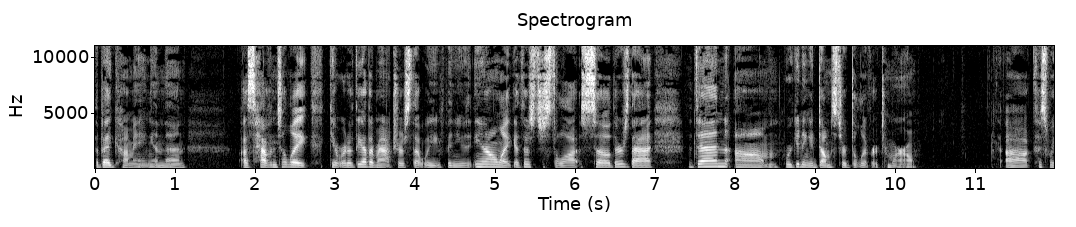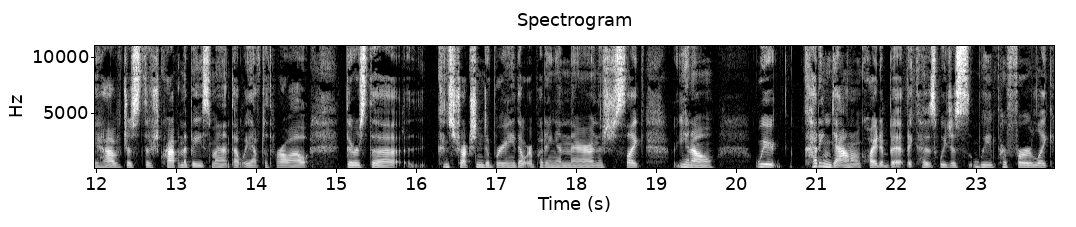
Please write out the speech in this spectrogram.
the bed coming and then us having to like get rid of the other mattress that we've been using you know like there's just a lot so there's that then um we're getting a dumpster delivered tomorrow uh because we have just there's crap in the basement that we have to throw out. There's the construction debris that we're putting in there and there's just like you know we're cutting down on quite a bit because we just we prefer like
